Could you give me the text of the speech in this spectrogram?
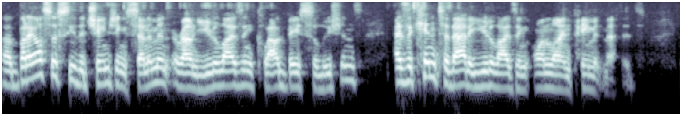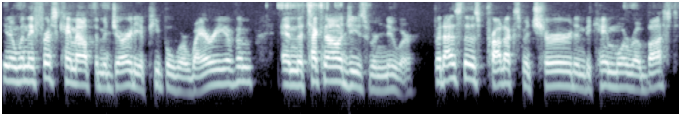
Uh, but I also see the changing sentiment around utilizing cloud based solutions as akin to that of utilizing online payment methods. You know, when they first came out, the majority of people were wary of them, and the technologies were newer. But as those products matured and became more robust,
